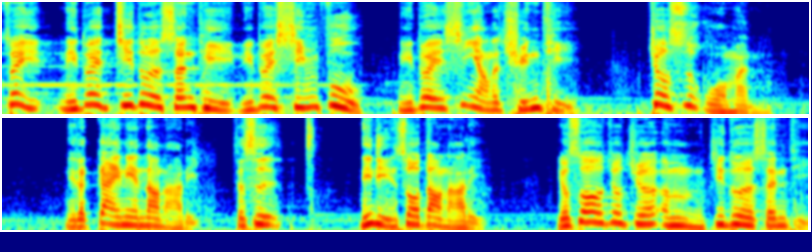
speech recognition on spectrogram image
所以你对基督的身体，你对心腹，你对信仰的群体，就是我们。你的概念到哪里，就是你领受到哪里。有时候就觉得，嗯，基督的身体，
